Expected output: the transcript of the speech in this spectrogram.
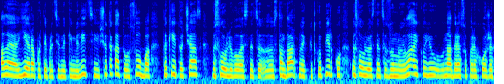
але є рапорти працівників міліції, що така то особа в такий-то час висловлювалась неце- стандартно, як під копірку, висловлювалась нецензурною лайкою на адресу перехожих,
